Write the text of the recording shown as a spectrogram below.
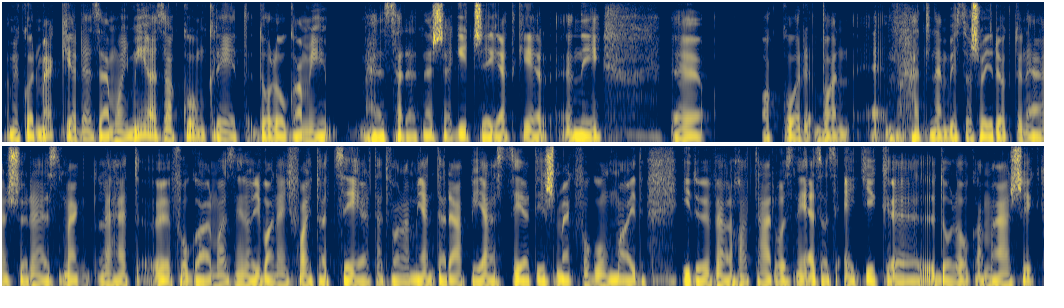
amikor megkérdezem, hogy mi az a konkrét dolog, amihez szeretne segítséget kérni, akkor van, hát nem biztos, hogy rögtön elsőre ezt meg lehet fogalmazni, hogy van egyfajta cél, tehát valamilyen terápiás célt is meg fogunk majd idővel határozni, ez az egyik dolog, a másik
